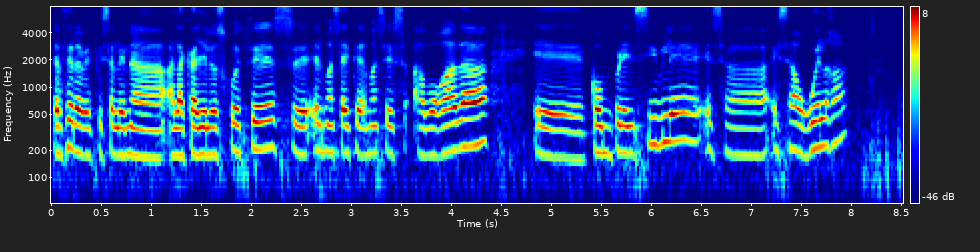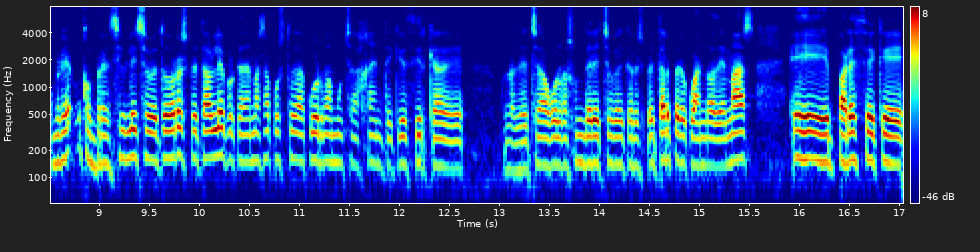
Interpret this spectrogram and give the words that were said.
Tercera vez que salen a, a la calle los jueces. Eh, Elma Said, que además es abogada, eh, comprensible esa, esa huelga. Hombre, comprensible y sobre todo respetable porque además ha puesto de acuerdo a mucha gente. Quiero decir que eh, bueno, el derecho a la huelga es un derecho que hay que respetar, pero cuando además eh, parece que,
